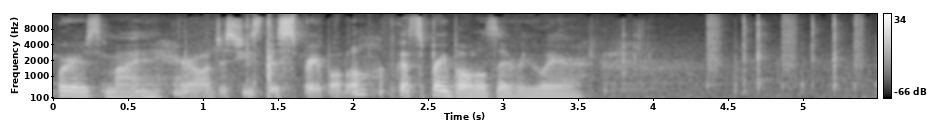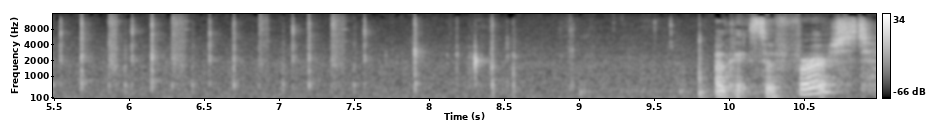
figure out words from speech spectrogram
Where's my, here, I'll just use this spray bottle. I've got spray bottles everywhere. Okay, so first,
